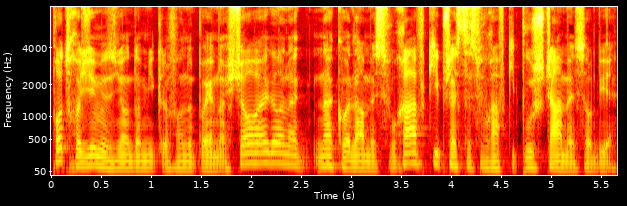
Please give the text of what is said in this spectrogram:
Podchodzimy z nią do mikrofonu pojemnościowego, nakładamy słuchawki, przez te słuchawki puszczamy sobie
